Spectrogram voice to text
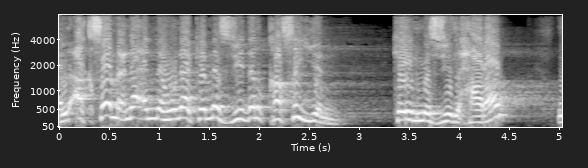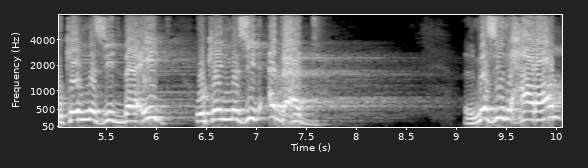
الأقصى معناه أن هناك مسجدا قصيا كاين مسجد الحرام وكاين مسجد بعيد وكاين مسجد أبعد المسجد الحرام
